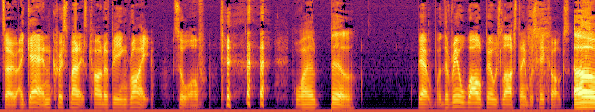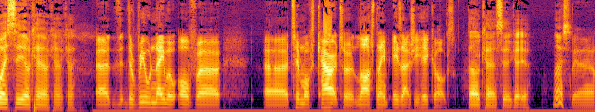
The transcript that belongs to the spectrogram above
So again, Chris Mannix kind of being right, sort of. Wild Bill. Yeah, the real Wild Bill's last name was Hickox. Oh, I see. Okay, okay, okay. Uh, the, the real name of, of uh, uh, Tim Roth's character last name is actually Hickox. Okay, I see. I get you. Nice. Yeah,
